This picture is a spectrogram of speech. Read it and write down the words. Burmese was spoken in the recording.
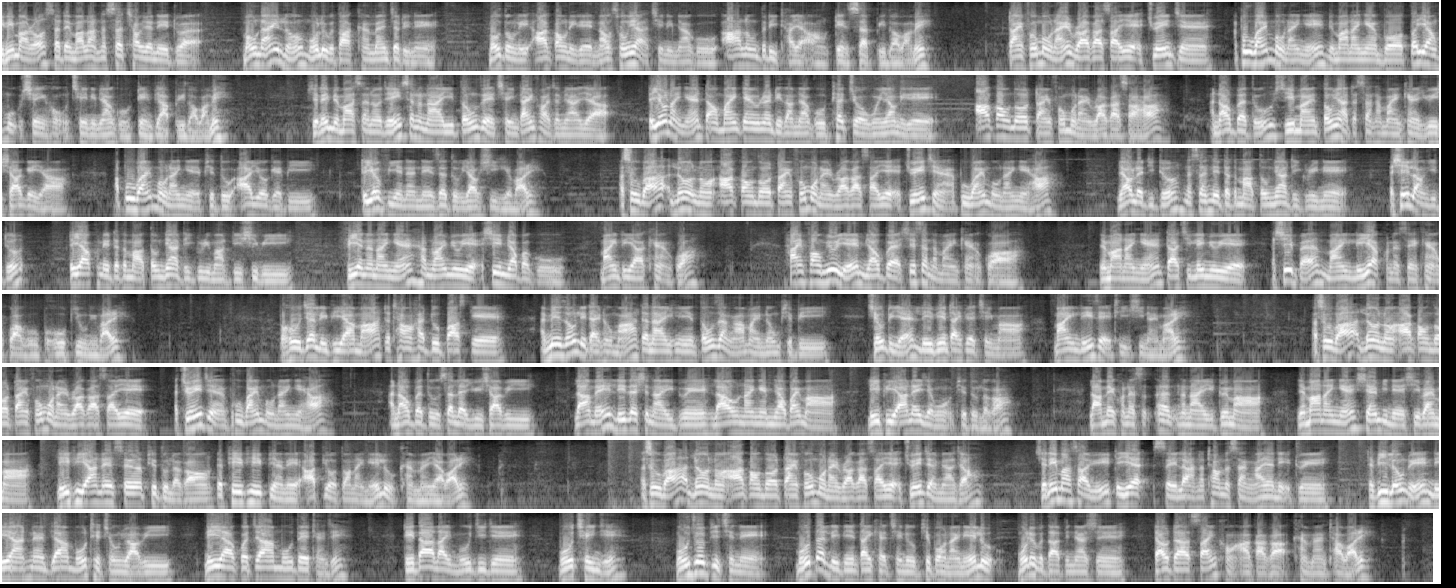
ဒီနေ့မှာတော့စက်တင်ဘာလ26ရက်နေ့အတွက်မုံတိုင်းလွန်မိုးလေဝသခံမှန်းချက်တွေနဲ့မုတ်တုံလေးအားကောင်းနေတဲ့နောက်ဆုံးရအခြေအနေများကိုအားလုံးသတိထားရအောင်တင်ဆက်ပေးသွားပါမယ်။တိုင်ဖုန်းမုန်တိုင်းရာဂါဆာရဲ့အကျွင်းကြံအပူပိုင်းမုန်တိုင်းငယ်မြန်မာနိုင်ငံပေါ်တက်ရောက်မှုအရှိန်ဟုန်အခြေအနေများကိုတင်ပြပေးသွားပါမယ်။ယနေ့မြန်မာစံတော်ချိန်12:30ချိန်တိုင်းထွာချက်များအရတရုတ်နိုင်ငံတောင်ပိုင်းကမ်းရိုးတန်းဒေသများကိုဖျက်ကျော်ဝင်ရောက်နေတဲ့အားကောင်းသောတိုင်ဖုန်းမုန်တိုင်းရာဂါဆာဟာအနောက်ဘက်သို့ရေမိုင်312မိုင်ခန့်ရွေ့ရှားခဲ့ရာ အပူပိုင်းမုန်တိုင်းငယ်အဖြစ်သို့အာရော့ခဲ့ပြီးတရုတ်ဗီယက်နမ်နယ်စပ်သို့ရောက်ရှိခဲ့ပါတယ်။အဆိုပါအလွန်အလွန်အားကောင်းသောတိုင်ဖုန်းမုန်တိုင်းရာဂါဆာရဲ့အကျွင်းကျန်အပူပိုင်းမုန်တိုင်းငယ်ဟာမြောက်လက်တီတို့22.3ဒီဂရီနဲ့အရှိလောင်ကြီးတို့109.3ဒီဂရီမှာတည်ရှိပြီးဗီယက်နမ်နိုင်ငံဟန်နွိုင်းမြို့ရဲ့အရှိမြောက်ဘက်ကိုမိုင်100ခန့်အကွာဟိုင်ဖောင်မြို့ရဲ့မြောက်ဘက်82မိုင်ခန့်အကွာမြန်မာနိုင်ငံတာချီလိတ်မြို့ရဲ့အရှိဘက်မိုင်480ခန့်အကွာကိုဗဟိုပြုနေပါတယ်။ ဗဟိုချက်လီဖီယာမှာ1000ဟက်တိုပါစကယ်အမြင့်ဆုံးလေတိုက်နှုန်းမှာတနအီလရင်35မိုင်နှုန်းဖြစ်ပြီးရုတ်တရက်လေပြင်းတိုက်ဖြတ်ချိန်မှာမိုင်40အထိရှိနိုင်ပါတယ်။အဆိုပါအလွန်အလွန်အားကောင်းသောတိုင်ဖုန်းမုန်တိုင်းရာဂါဆာရဲ့အကျွင်းကျန်အပူပိုင်းမုန်တိုင်းငယ်ဟာအနောက်ဘက်သို့ဆက်လက်ရွေ့ရှားပြီးလာမယ့်48နာရီအတွင်းလာအိုနိုင်ငံမြောက်ပိုင်းမှာလီဖီယာနဲ့ရန်ကုန်အဖြစ်သို့၎င်းလာမယ့်82နာရီအတွင်းမှာ မြန်မာနိုင်ငံရှမ်းပြည်နယ်အရှေ့ပိုင်းမှာလီဖီယာနဲ့ဆဲလ်အဖြစ်သို့၎င်းတဖြည်းဖြည်းပြန်လည်အားပြော့သွားနိုင်တယ်လို့ခန့်မှန်းရပါတယ်။အဆိုပါအလွန်အလွန်အားကောင်းသောတိုင်ဖုန်းမုန်တိုင်းရာဂါဆာရဲ့အကျွင်းကြံများကြောင့်ယနေ့မှစ၍တရက်10လ2025ရက်နေ့အတွင်းတပြည်လုံးတွင်နေရာနှံပြားမိုးထစ်ချုံရွာပြီးနေရာကွက်ကြားမိုးသည်ထန်ခြင်းဒေသလိုက်မိုးကြီးခြင်းမိုးချင်းခြင်းမိုးကြိုးပစ်ခြင်းနဲ့မိုးသက်လေပြင်းတိုက်ခတ်ခြင်းတို့ဖြစ်ပေါ်နိုင်တယ်လို့မိုးလေဝသပညာရှင်ဒေါက်တာဆိုင်းခွန်အာကာကခန့်မှန်းထားပါတယ်။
